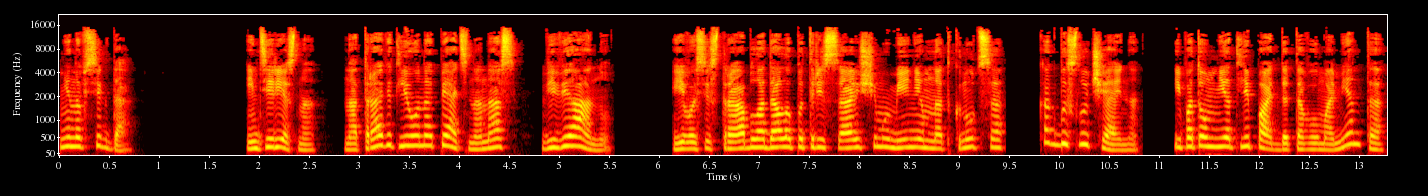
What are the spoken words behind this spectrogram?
не навсегда. Интересно, натравит ли он опять на нас Вивиану? Его сестра обладала потрясающим умением наткнуться как бы случайно и потом не отлипать до того момента,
